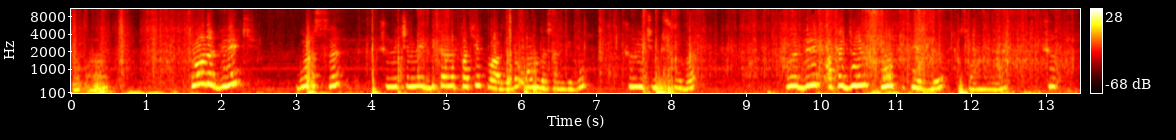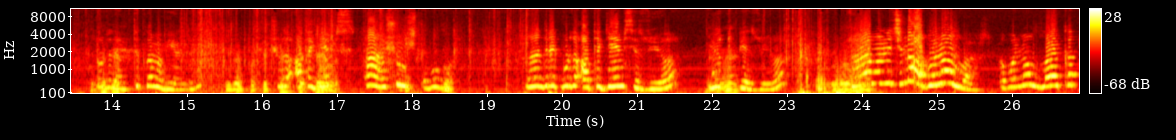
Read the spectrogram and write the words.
Tamam. Sonra direkt burası şunun içinde bir tane paket var dedi. Onu da sen bir bul. Şunun içinde şurada. Burada direkt Ata Games YouTube yazıyor. Saniye. Şu dur dedim tıklama bir yerlere. burada paket Şurada Ata var. Games. Ha şu işte bu bu. Sonra direkt burada Ata Games yazıyor. YouTube Evet. yazıyor. Oo. Sonra bunun içinde abone ol var. Abone ol, like at,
